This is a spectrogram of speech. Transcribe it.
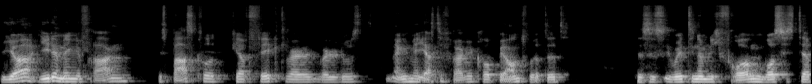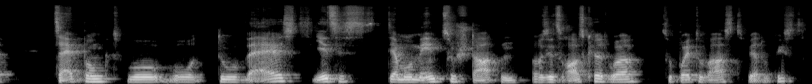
Ja, jede Menge Fragen. Das passt gerade perfekt, weil, weil du hast eigentlich meine erste Frage gerade beantwortet. Das ist, ich wollte dich nämlich fragen, was ist der Zeitpunkt, wo, wo du weißt, jetzt ist der Moment zu starten. Was jetzt rausgehört war, sobald du weißt, wer du bist.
